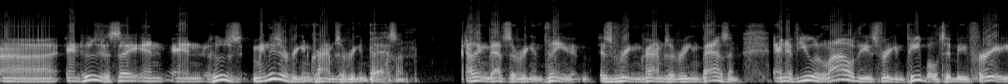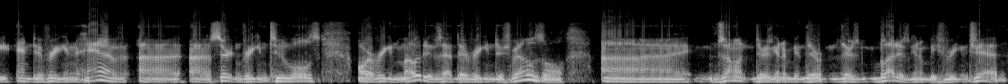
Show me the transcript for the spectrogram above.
uh, and who's to say? And and who's? I mean, these are freaking crimes of freaking passing. I think that's the freaking thing. Is freaking crimes are freaking passing. And if you allow these freaking people to be free and to freaking have uh, uh, certain freaking tools or freaking motives at their freaking disposal, uh, someone there's gonna be there there's blood is gonna be freaking shed.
